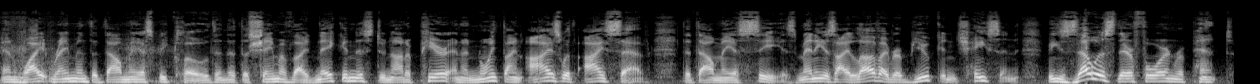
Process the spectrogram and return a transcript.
and white raiment, that thou mayest be clothed, and that the shame of thy nakedness do not appear, and anoint thine eyes with eye salve, that thou mayest see. As many as I love, I rebuke and chasten. Be zealous, therefore, and repent.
